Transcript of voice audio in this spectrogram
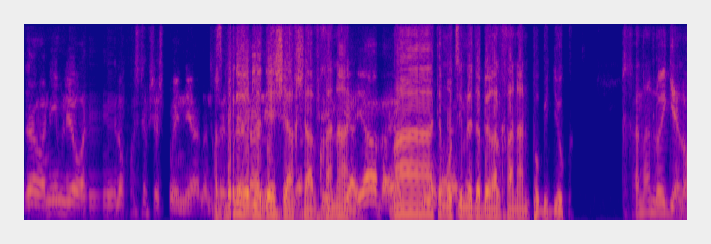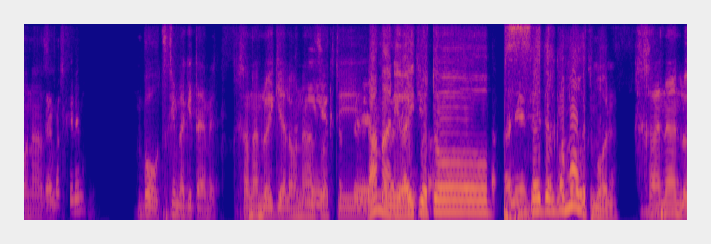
זהו, אני עם ליאור, אני לא חושב שיש פה עניין. אני אז בוא נרד לדשא עכשיו, חנן. מה אתם רוצים. לדבר על חנן פה בדיוק? חנן לא הגיע לעונה הזאת. בואו, צריכים להגיד את האמת. חנן לא הגיע לעונה הזאת. אה, למה? אני ראיתי. אותו בסדר גמור אתמול. חנן לא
